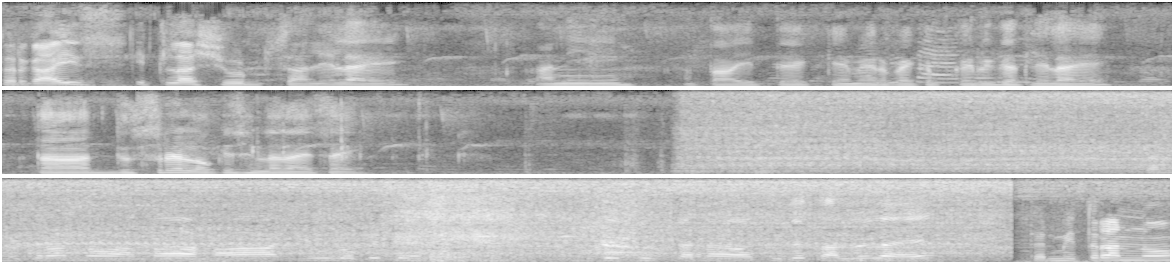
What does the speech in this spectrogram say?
तर गाईस इथला शूट झालेला आहे. आणि आता इथे कॅमेरा बॅकअप करीत घातलेला आहे. आता दुसऱ्या लोकेशनला जायचं आहे. तर मित्रांनो आता हा न्यू लोकेशन तिथे शूट करणं तिथे चाललेला आहे. तर मित्रांनो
